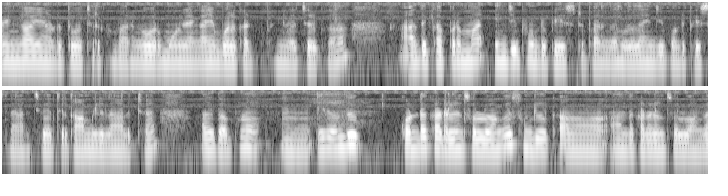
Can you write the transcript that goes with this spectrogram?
வெங்காயம் எடுத்து வச்சுருக்கேன் பாருங்கள் ஒரு மூணு வெங்காயம் போல் கட் பண்ணி வச்சுருக்கேன். அதுக்கப்புறமா இஞ்சி பூண்டு பேஸ்ட்டு பாருங்கள் இவ்வளோதான் இஞ்சி பூண்டு பேஸ்ட் நான் அரைச்சி வச்சுருக்கேன். அம்மியில் தான் அரைச்சேன். அதுக்கப்புறம் இது வந்து கொண்ட கடலைன்னு சொல்லுவாங்க சுண்டல் அந்த கடலைன்னு சொல்லுவாங்க.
